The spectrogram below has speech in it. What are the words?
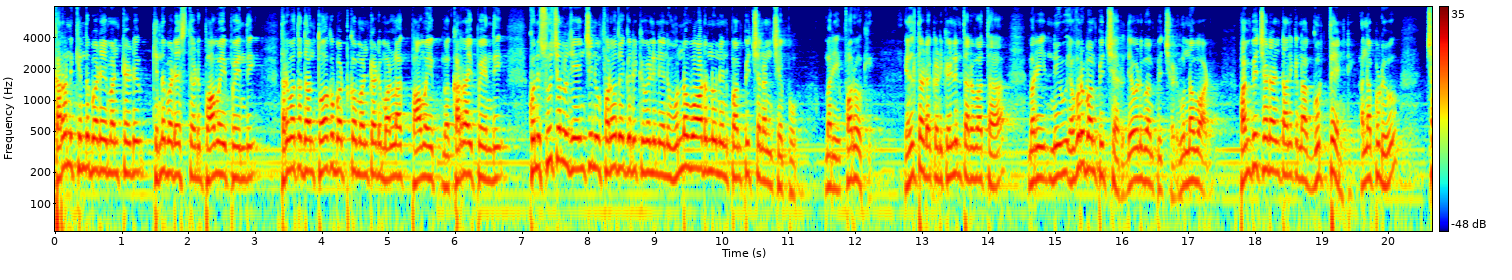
కర్రను కింద పడేయమంటాడు కింద పడేస్తాడు పాము అయిపోయింది తర్వాత దాన్ని తోక పట్టుకోమంటాడు మళ్ళా పాము అయి కర్ర అయిపోయింది కొన్ని సూచనలు చేయించి నువ్వు ఫరో దగ్గరికి వెళ్ళి నేను ఉన్నవాడును నేను పంపించానని చెప్పు. మరి ఫరోకి వెళ్తాడు అక్కడికి వెళ్ళిన తర్వాత మరి నీవు ఎవరు పంపించారు? దేవుడు పంపించాడు ఉన్నవాడు. పంపించాడు అంటానికి నాకు గుర్తేంటి? అన్నప్పుడు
